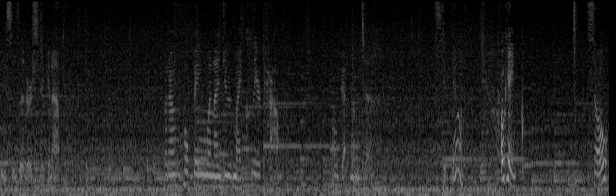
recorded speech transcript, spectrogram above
Pieces that are sticking I'm hoping when I do my clear cap, I'll get them to stick down. Okay, so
